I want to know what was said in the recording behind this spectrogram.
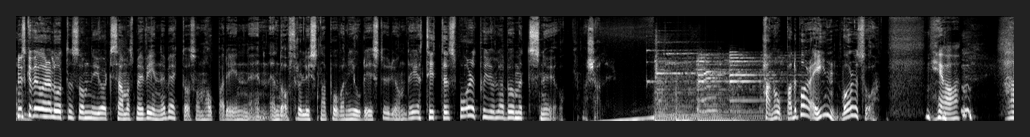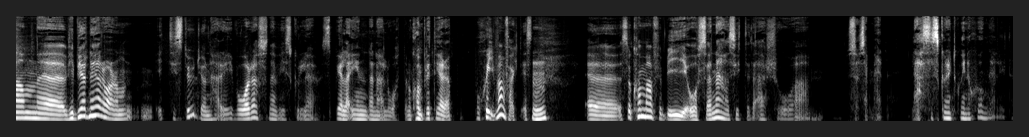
Nu ska vi höra låten som ni gör tillsammans med Winnerbäck då, som hoppade in en, en dag för att lyssna på vad ni gjorde i studion. Det är titelspåret på julalbumet Snö och marschaller. Han hoppade bara in, var det så? Ja, han, eh, vi bjöd ner honom till studion här i våras när vi skulle spela in den här låten och komplettera på skivan faktiskt. Mm. Eh, så kom han förbi och sen när han sitter där så, så sa men Lasse ska du inte gå in och sjunga lite?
